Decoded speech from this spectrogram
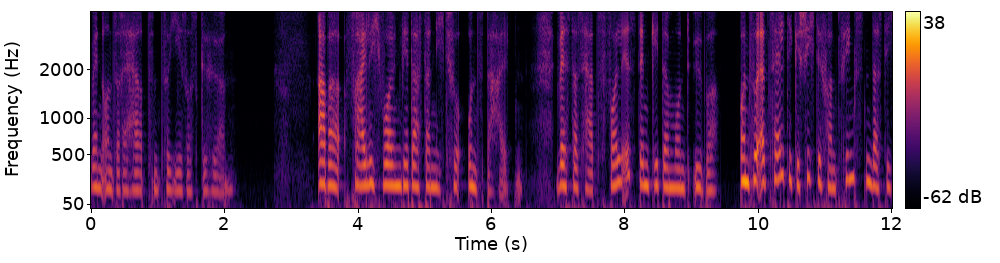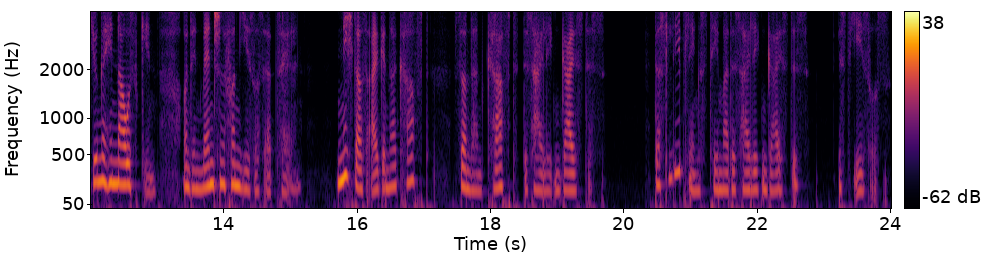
wenn unsere Herzen zu Jesus gehören. Aber freilich wollen wir das dann nicht für uns behalten. Wes das Herz voll ist, dem geht der Mund über. Und so erzählt die Geschichte von Pfingsten, dass die Jünger hinausgehen und den Menschen von Jesus erzählen. Nicht aus eigener Kraft, sondern Kraft des Heiligen Geistes. Das Lieblingsthema des Heiligen Geistes ist Jesus.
